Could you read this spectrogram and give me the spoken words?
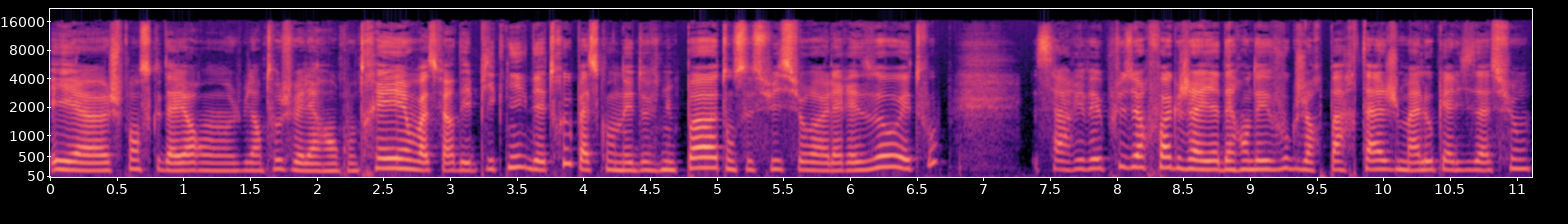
Et euh, je pense que d'ailleurs, bientôt, je vais les rencontrer. On va se faire des pique-niques, des trucs, parce qu'on est devenus potes, on se suit sur euh, les réseaux et tout. Ça arrivait plusieurs fois que j'aille à des rendez-vous, que je leur partage ma localisation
